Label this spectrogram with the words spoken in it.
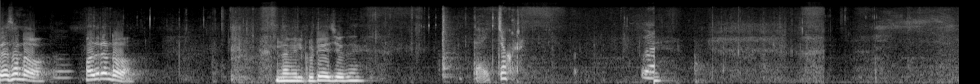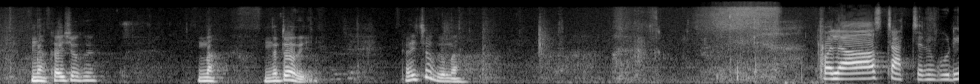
രസമുണ്ടോ? മധുരണ്ടോ എന്നാ മിൽക്കുട്ടി കഴിച്ചു നോക്ക്. എന്നാ കഴിച്ചു നോക്ക്. എന്നാ എന്നിട്ട് മതി. കഴിച്ചു നോക്ക് എന്നാ. ലാസ്റ്റ് അച്ഛനും കൂടി.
